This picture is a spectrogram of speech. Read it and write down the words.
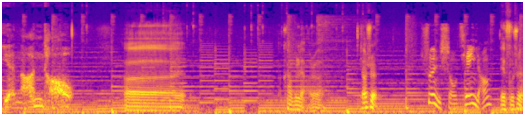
也难逃。呃，看不了是吧？张顺，顺手牵羊。没扶顺，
